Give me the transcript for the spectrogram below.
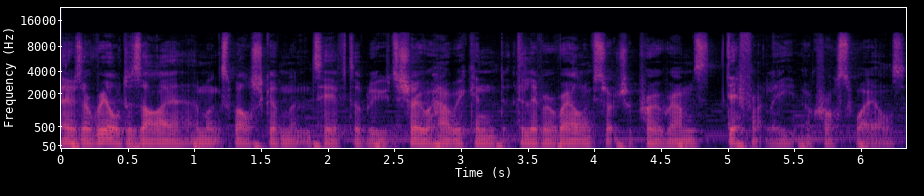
there's a real desire amongst Welsh Government and TFW to show how we can deliver rail infrastructure programmes differently across Wales.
